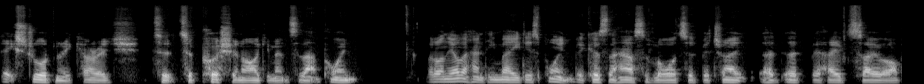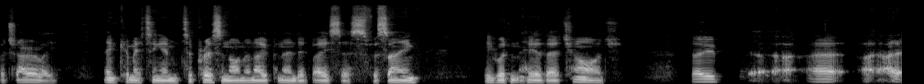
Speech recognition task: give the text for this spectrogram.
extraordinary courage to, to push an argument to that point. But on the other hand, he made his point because the House of Lords had, betrayed, had, had behaved so arbitrarily in committing him to prison on an open ended basis for saying he wouldn't hear their charge. So uh, uh, I,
